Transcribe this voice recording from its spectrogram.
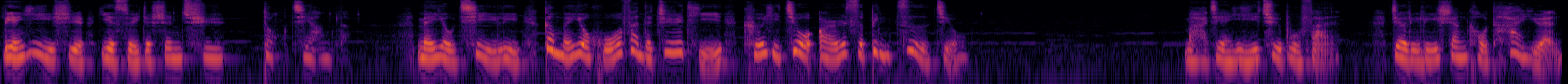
连意识也随着身躯。冻僵了，没有气力，更没有活泛的肢体可以救儿子并自救。马健一去不返，这里离山口太远，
